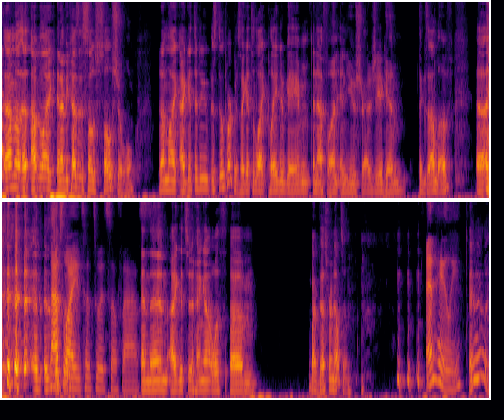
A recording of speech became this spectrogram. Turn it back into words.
I'm, I'm like, and I, because it's so social, that I'm like, I get to do it's dual purpose. I get to like play a new game and have fun and use strategy again, things that I love. Uh, and, and That's why you took to it so fast. And then I get to hang out with um my best friend Elton and Haley. and Haley.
